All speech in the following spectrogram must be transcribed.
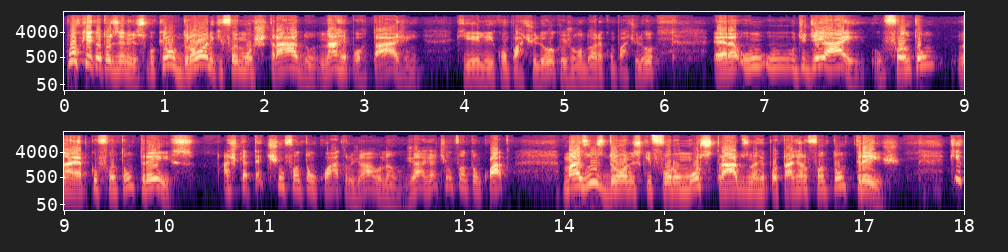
Por que, que eu estou dizendo isso? Porque o drone que foi mostrado na reportagem que ele compartilhou, que o João Dória compartilhou, era o, o DJI, o Phantom, na época o Phantom 3. Acho que até tinha um Phantom 4 já, ou não? Já, já tinha um Phantom 4. Mas os drones que foram mostrados na reportagem eram o Phantom 3. Que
